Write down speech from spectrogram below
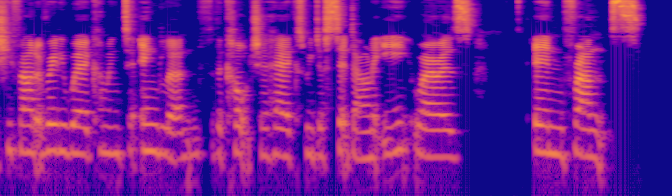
she found it really weird coming to England for the culture here because we just sit down and eat, whereas in France,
